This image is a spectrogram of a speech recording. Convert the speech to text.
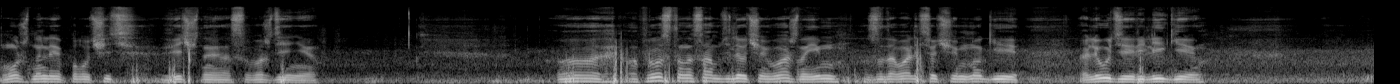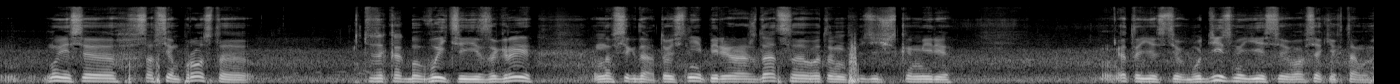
Можно ли получить вечное освобождение? Вопрос-то на самом деле очень важный. Им задавались очень многие люди, религии. Ну, если совсем просто, то это как бы выйти из игры навсегда. То есть не перерождаться в этом физическом мире. Это есть и в буддизме, есть и во всяких там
